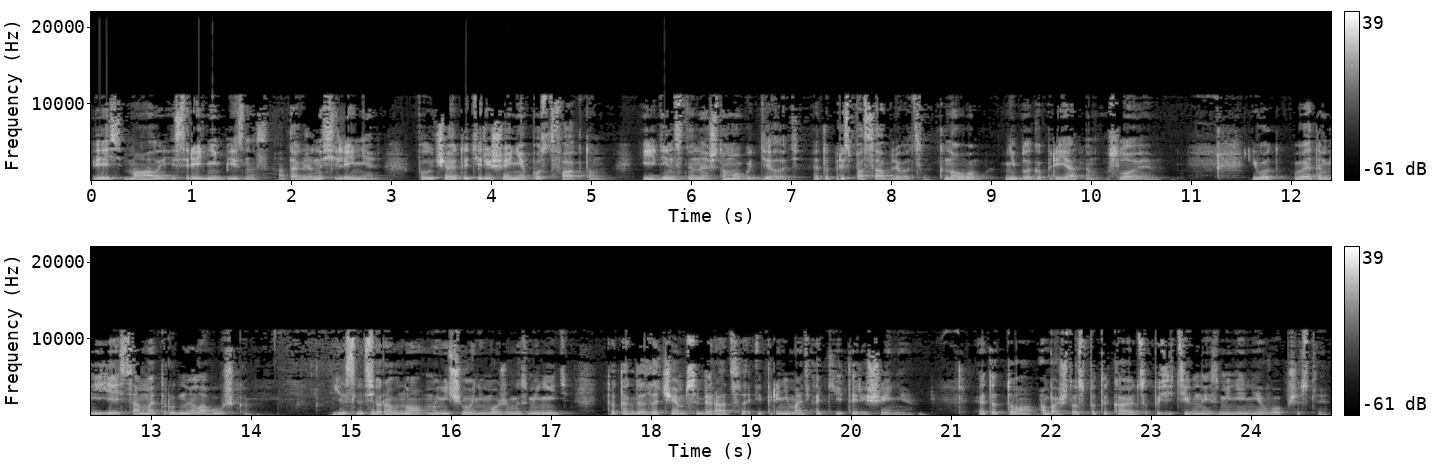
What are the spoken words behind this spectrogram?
Весь малый и средний бизнес, а также население получают эти решения постфактум, и единственное, что могут делать, это приспосабливаться к новым неблагоприятным условиям. И вот в этом и есть самая трудная ловушка – если все равно мы ничего не можем изменить, то тогда зачем собираться и принимать какие-то решения? Это то, обо что спотыкаются позитивные изменения в обществе.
